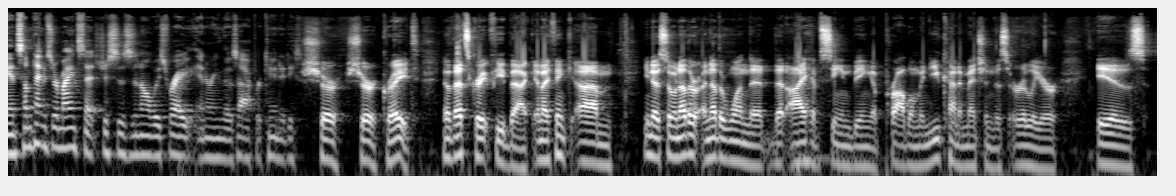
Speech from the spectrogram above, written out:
and sometimes their mindset just isn't always right entering those opportunities. Sure, sure, great. No, that's great feedback, and I think um, you know. So another another one that that I have seen being a problem, and you kind of mentioned this earlier, is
